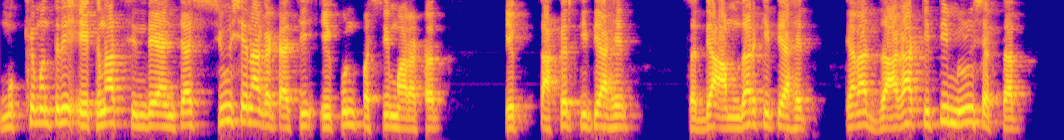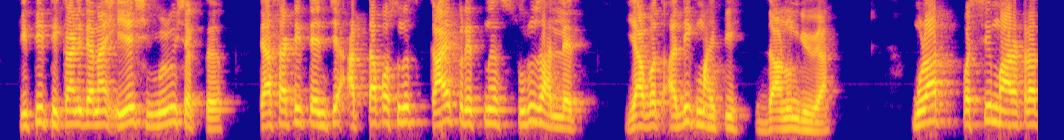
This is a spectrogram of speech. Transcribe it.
मुख्यमंत्री एकनाथ शिंदे यांच्या शिवसेना गटाची एकूण पश्चिम महाराष्ट्रात एक ताकद किती आहे? सध्या आमदार किती आहेत? त्यांना जागा किती मिळू शकतात? किती ठिकाणी त्यांना यश मिळू शकतं? त्यासाठी त्यांचे आत्तापासूनच काय प्रयत्न सुरू झाले आहेत याबद्दल अधिक माहिती जाणून घेऊया. मुळात पश्चिम महाराष्ट्रात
